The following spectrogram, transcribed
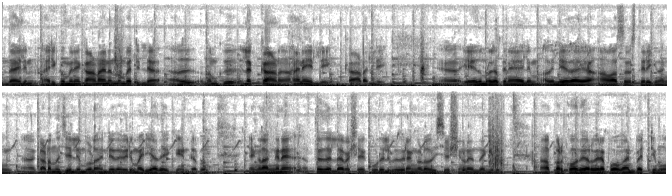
എന്തായാലും അരിക്കൊമ്പനെ കാണാനൊന്നും പറ്റില്ല. അത് നമുക്ക് ലക്കാണ്. ആനയല്ലേ? കാടല്ലേ? ഏത് മൃഗത്തിനായാലും അതിന്റേതായ ആവാസ വ്യവസ്ഥയിലേക്ക് കടന്നു ചെല്ലുമ്പോൾ അതിന്റേതായ ഒരു മര്യാദയൊക്കെ ഉണ്ട്. അപ്പം ഞങ്ങൾ അങ്ങനെ അത്തതല്ല പക്ഷേ കൂടുതൽ വിവരങ്ങളോ വിശേഷങ്ങളോ എന്തെങ്കിലും അപ്പർ കോതയർ വരെ പോകാൻ പറ്റുമോ?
